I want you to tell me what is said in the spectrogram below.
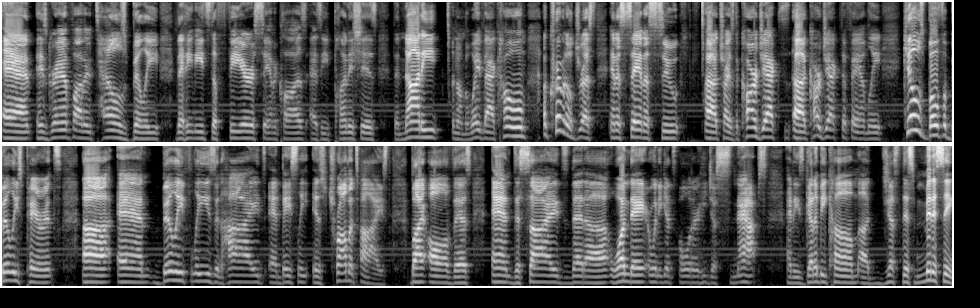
and his grandfather tells Billy that he needs to fear Santa Claus as he punishes the naughty. And on the way back home, a criminal dressed in a Santa suit uh, tries to carjack uh, carjack the family, kills both of Billy's parents, uh, and Billy flees and hides, and basically is traumatized by all of this, and decides that uh, one day or when he gets older, he just snaps and he's gonna become uh, just this menacing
